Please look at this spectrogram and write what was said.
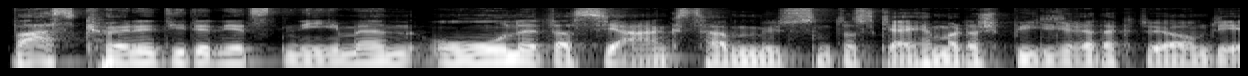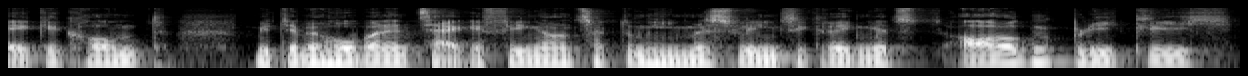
Was können die denn jetzt nehmen, ohne dass sie Angst haben müssen, dass gleich einmal der Spiegelredakteur um die Ecke kommt mit dem erhobenen Zeigefinger und sagt, um Himmels Willen, sie kriegen jetzt augenblicklich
